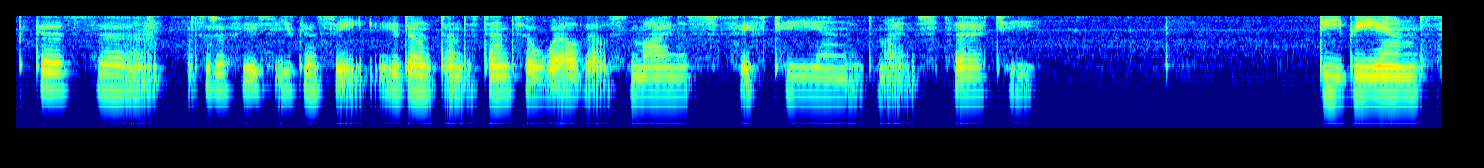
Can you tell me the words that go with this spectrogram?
Because uh, sort of you, you can see you don't understand so well those minus 50 and minus 30 dBms.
